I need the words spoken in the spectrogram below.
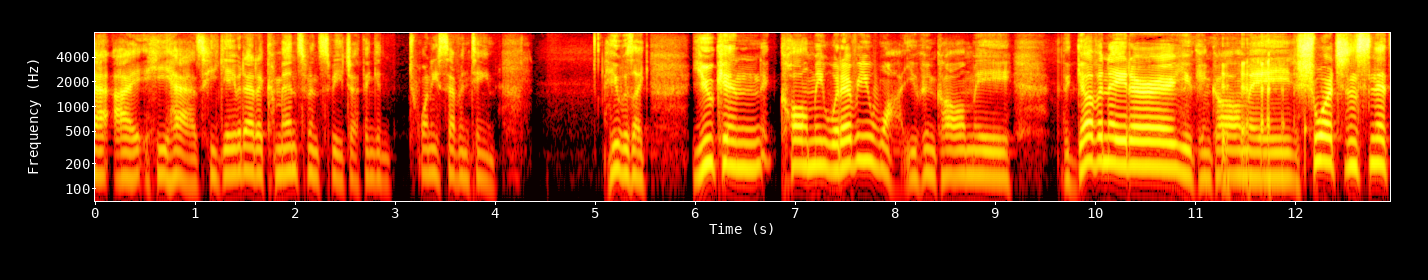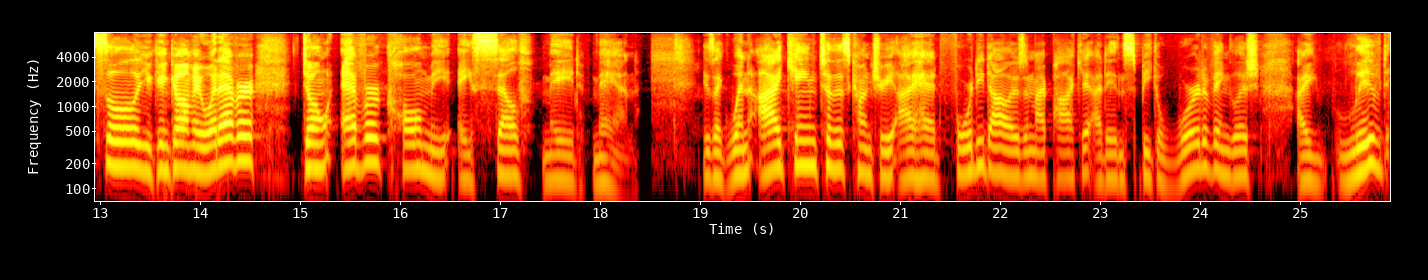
that I he has. He gave it at a commencement speech, I think in 2017. He was like, "You can call me whatever you want. You can call me." The governor, you can call me Schwarzenschnitzel, you can call me whatever. Don't ever call me a self made man. He's like, when I came to this country, I had $40 in my pocket. I didn't speak a word of English. I lived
